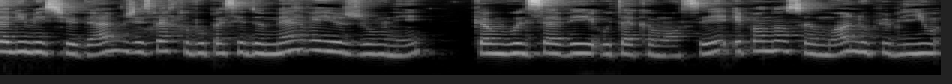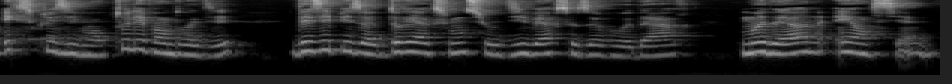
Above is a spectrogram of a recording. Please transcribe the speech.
Salut messieurs, dames, j'espère que vous passez de merveilleuses journées. Comme vous le savez, août a commencé et pendant ce mois, nous publions exclusivement tous les vendredis des épisodes de réaction sur diverses œuvres d'art, modernes et anciennes.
